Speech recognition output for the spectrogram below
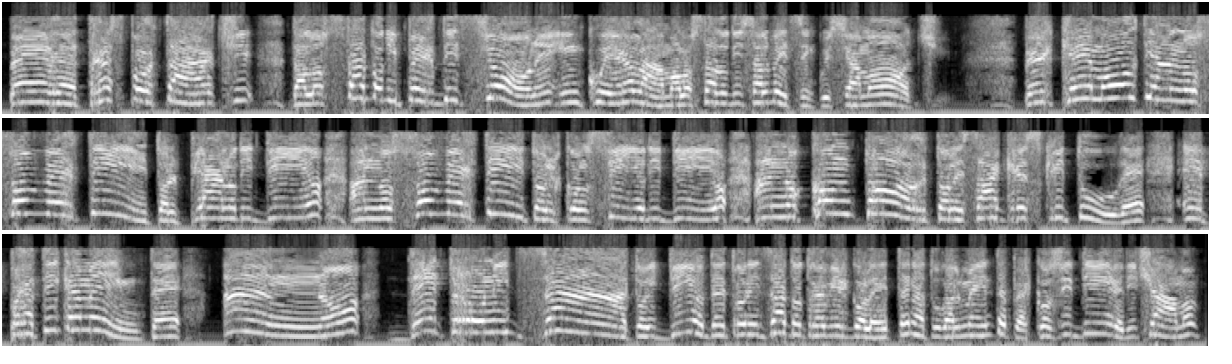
per trasportarci dallo stato di perdizione in cui eravamo allo stato di salvezza in cui siamo oggi. Perché molti hanno sovvertito il piano di Dio, hanno sovvertito il consiglio di Dio, hanno contorto le sacre scritture e praticamente hanno detronizzato il Dio, detronizzato tra virgolette, naturalmente, per così dire, diciamo,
